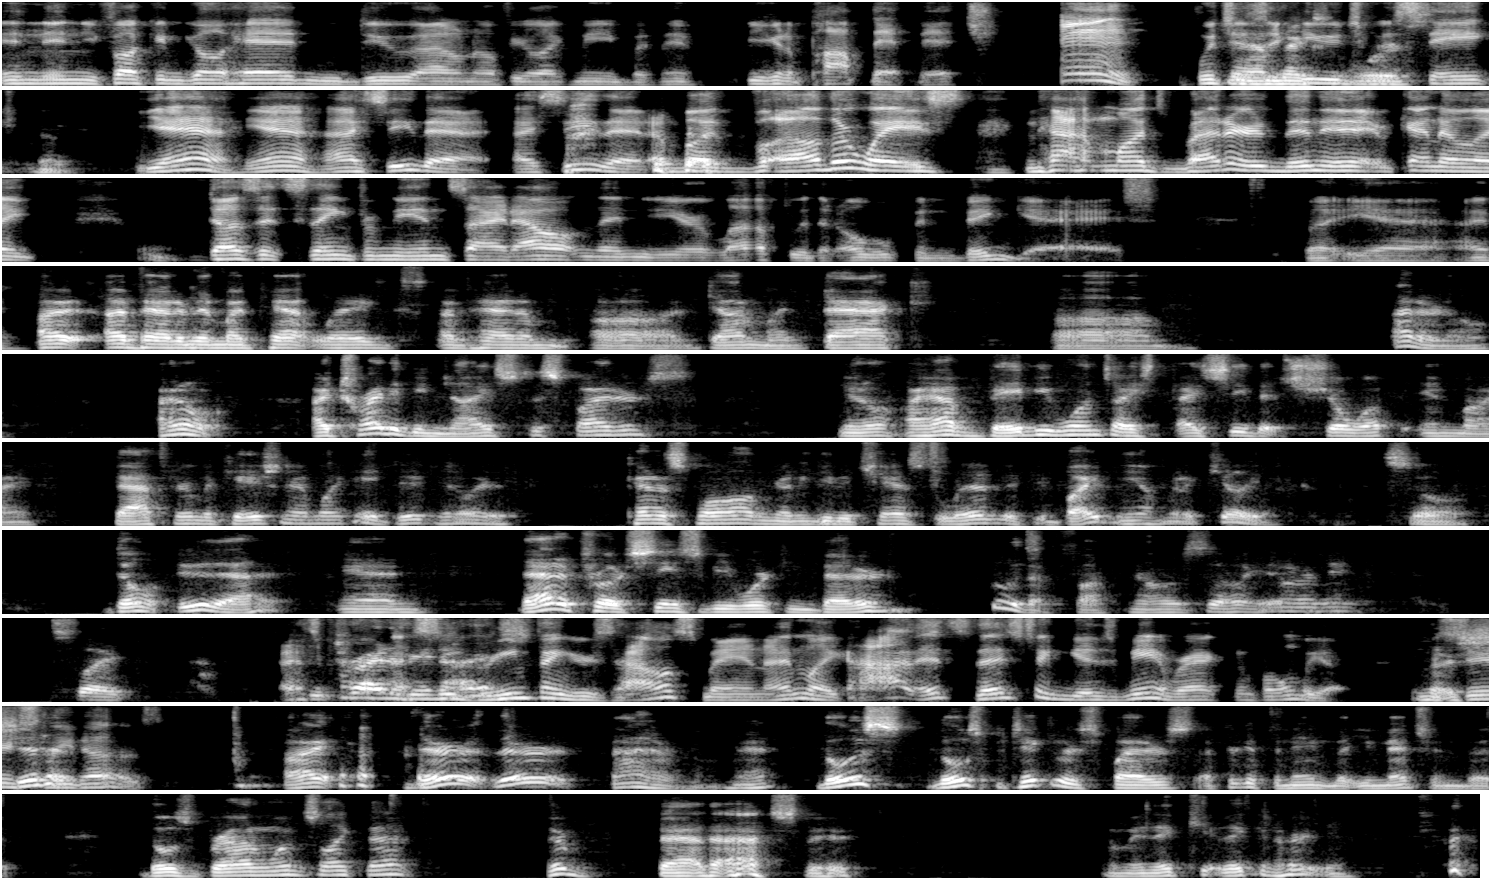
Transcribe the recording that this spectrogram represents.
And then you fucking go ahead and do. I don't know if you're like me, but if you're gonna pop that bitch, mm, which Yeah, is a huge mistake. Yeah. Yeah, yeah, I see that. I see that. but, other ways, not much better. Then it kind of like does its thing from the inside out, and then you're left with an open big gash. But yeah, I I, I've had them in my pant legs. I've had them uh, down my back. Um, I don't know. I don't. I try to be nice to spiders. You know, I have baby ones. I I see that show up in my bathroom occasionally. I'm like, hey, dude, you know, you're kind of small. I'm going to give you a chance to live. If you bite me, I'm going to kill you. So, don't do that. And that approach seems to be working better. Who the fuck knows? So, you know what I mean? It's like that's You try to be see nice. Greenfinger's house, man. I'm like, ah, it's that shit gives me arachnophobia. It No seriously shit. does. I they're they're I don't know, man. Those those particular spiders, I forget the name that you mentioned, but those brown ones like that, they're badass, dude. I mean, they can, they can hurt you.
